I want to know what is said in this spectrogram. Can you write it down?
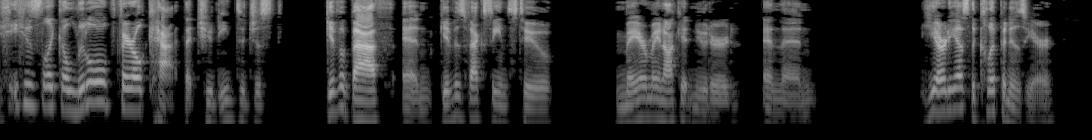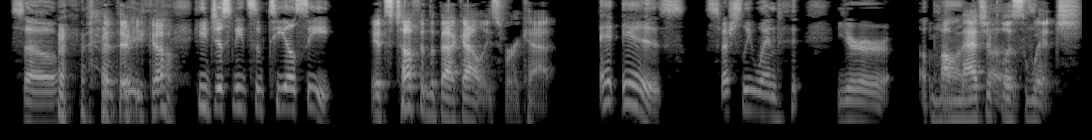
he's like a little feral cat that you need to just give a bath and give his vaccines to. May or may not get neutered, and then he already has the clip in his ear, so there you go. he just needs some TLC. It's tough in the back alleys for a cat. It is, especially when you're a, A magicless witch.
